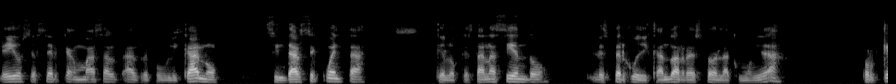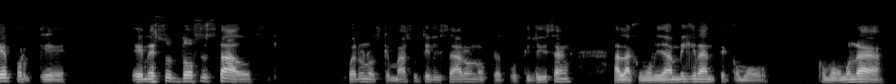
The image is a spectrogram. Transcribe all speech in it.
ellos se acercan más al, republicano sin darse cuenta que lo que están haciendo es perjudicando al resto de la comunidad. ¿Por qué? Porque en esos dos estados fueron los que más utilizaron o que utilizan a la comunidad migrante como, como una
